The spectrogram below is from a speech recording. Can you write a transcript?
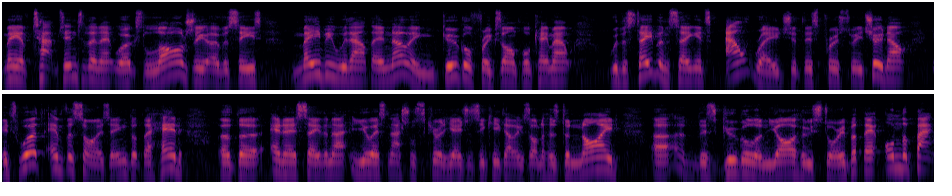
may have tapped into their networks largely overseas, maybe without their knowing. Google, for example, came out with a statement saying it's outraged if this proves to be true. Now, it's worth emphasizing that the head of the NSA, the US National Security Agency, Keith Alexander, has denied uh, this Google and Yahoo story, but they're on the back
